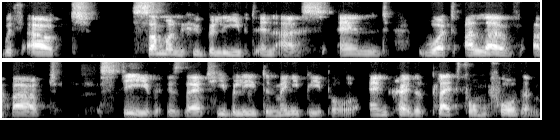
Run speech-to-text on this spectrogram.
without someone who believed in us. And what I love about Steve is that he believed in many people and created a platform for them.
